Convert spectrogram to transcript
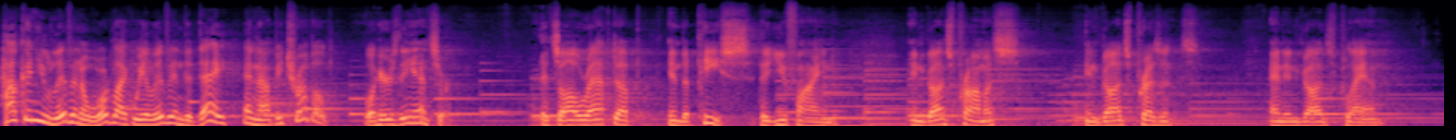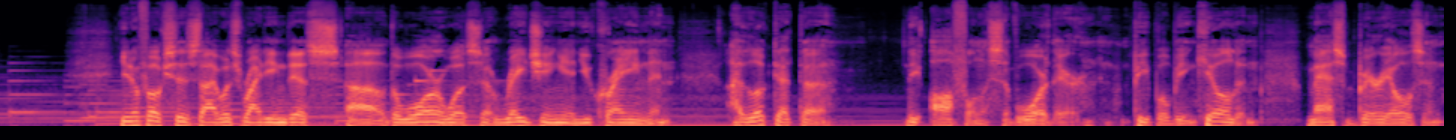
How can you live in a world like we live in today and not be troubled? Well, here's the answer it's all wrapped up in the peace that you find in God's promise, in God's presence, and in God's plan. You know, folks, as I was writing this, uh, the war was uh, raging in Ukraine, and I looked at the the awfulness of war there, people being killed, and mass burials, and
